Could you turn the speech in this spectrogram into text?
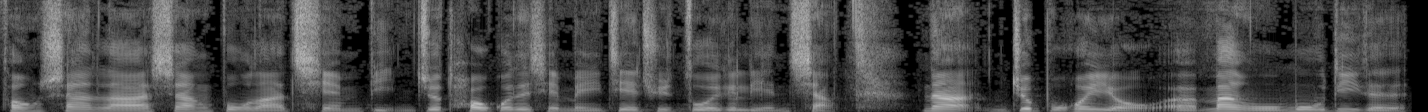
风扇啦、相簿啦、铅笔，你就透过这些媒介去做一个联想，那你就不会有呃漫无目的的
